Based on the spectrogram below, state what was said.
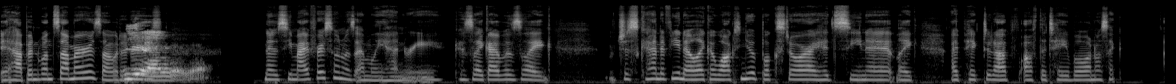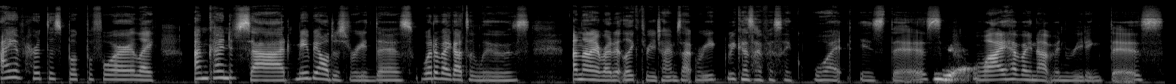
it happened one summer. Is that what it yeah, is? yeah, yeah. No, see, my first one was Emily Henry because like I was like just kind of, you know, like I walked into a bookstore, I had seen it, like I picked it up off the table and I was like, I have heard this book before. Like, I'm kind of sad. Maybe I'll just read this. What have I got to lose? And then I read it like three times that week because I was like, what is this? Yeah. Why have I not been reading this?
